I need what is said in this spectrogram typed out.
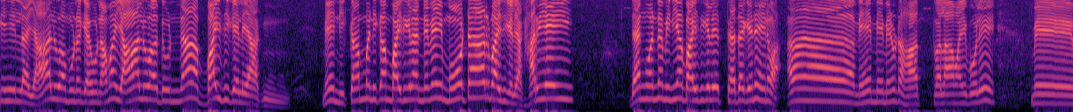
ගිහිල්ලා යාළුවා මුණ ගැහුනම යාළුවා දුන්නා බයිසිකලයක්. මේ නිකම්ම නිකම් බයිසිකලයක් නෙමෙයි මෝටාර් බයිසිකලයක්. හරියේයි. දැන් ඔන්න මිනිහා බයිසිකලෙත් පැදගෙන එනවා. ආ මෙහෙම මේ මෙනුට හත් වලාමයි බෝලේ මේ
